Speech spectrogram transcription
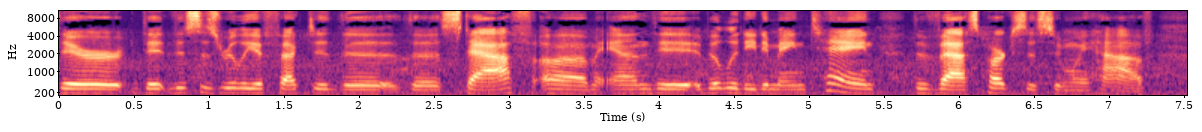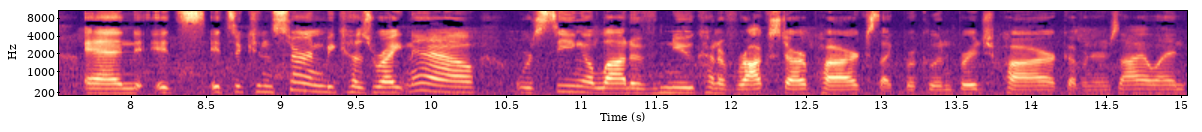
there, this has really affected the, the staff um, and the ability to maintain the vast park system we have. And it's, it's a concern because right now we're seeing a lot of new kind of rock star parks like Brooklyn Bridge Park, Governor's Island,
